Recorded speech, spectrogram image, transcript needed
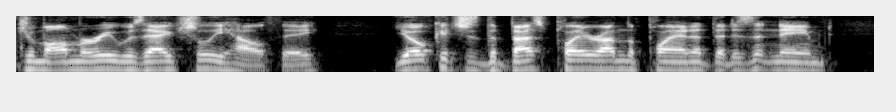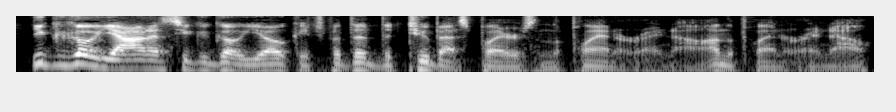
Jamal Murray was actually healthy. Jokic is the best player on the planet that isn't named. You could go Giannis, you could go Jokic, but they're the two best players on the planet right now. On the planet right now,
